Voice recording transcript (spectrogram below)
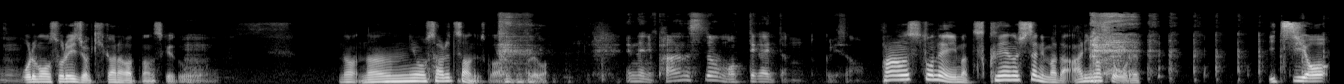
うん俺もそれ以上聞かなかったんですけど、うんな、何をされてたんですか？あれは。え、何？パンスト持って帰ったの？とっくりさんは。パンストね、今机の下にまだありますよ、俺。一応。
